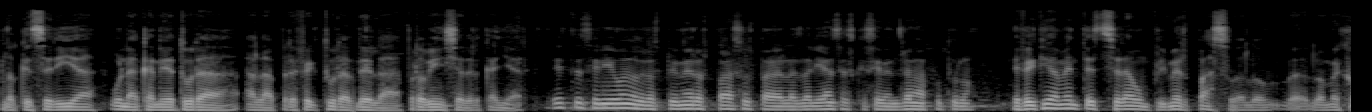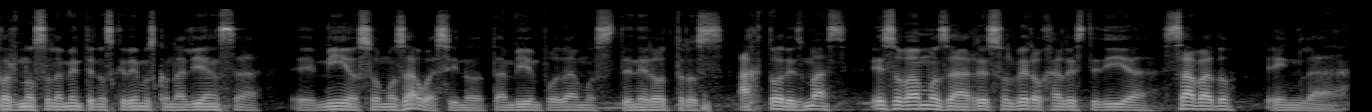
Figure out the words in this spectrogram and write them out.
lo que sería una candidatura a la prefectura de la provincia del Cañar. Este sería uno de los primeros pasos para las alianzas que se vendrán a futuro. Efectivamente, este será un primer paso. A lo, mejor no solamente nos quedemos con la alianza eh, Mío Somos Agua, sino también podamos tener otros actores más. Eso vamos a resolver ojalá este día sábado en la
